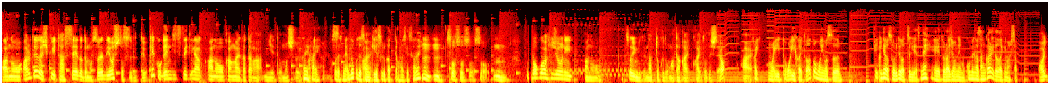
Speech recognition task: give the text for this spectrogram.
あのある程度低い達成度でもそれで良しとするっていう、結構現実的なあの考え方が見えて面白いかなと思います。はいはい、そうですね。どこで損切りするかって話ですよね。はい、うんうん。そうそうそうそう。うん。僕は非常に、あの、そういう意味で納得度が高い回答でしたよ。はい。はい。まあ、いいと、いい回答だと思います。はい、では、それでは次ですね。えっ、ー、と、ラジオネーム、コメガさんからいただきました。はい。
